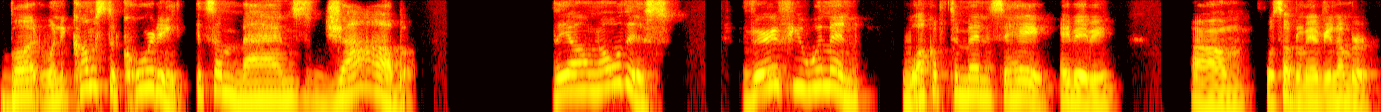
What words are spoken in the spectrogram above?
But when it comes to courting, it's a man's job. They all know this. Very few women walk up to men and say, "Hey, hey, baby, um, what's up? Let me have your number."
